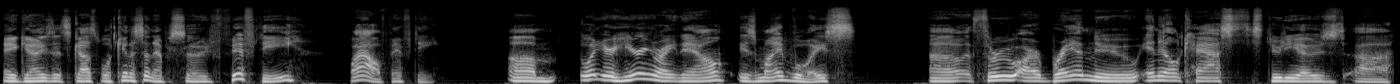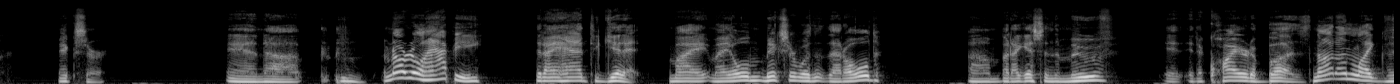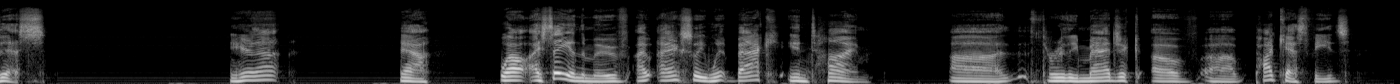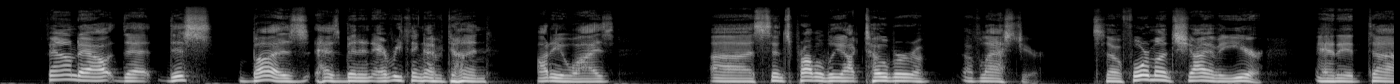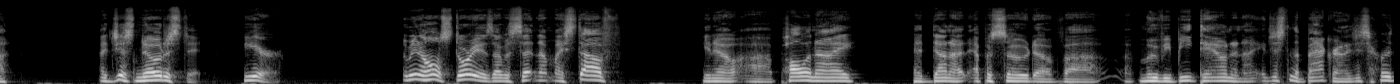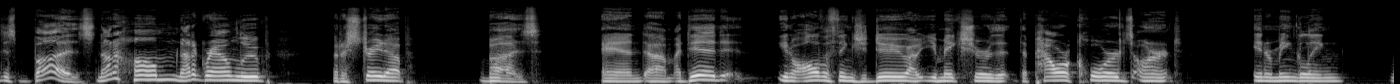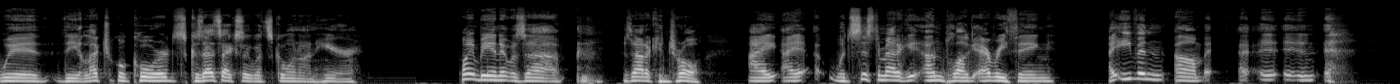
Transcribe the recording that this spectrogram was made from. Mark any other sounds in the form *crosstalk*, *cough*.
Hey guys, it's Gospel of Kinnison, episode 50. Wow, 50. Um, what you're hearing right now is my voice uh, through our brand new NLCast Studios uh, mixer. And uh, *clears throat* I'm not real happy that I had to get it. My my old mixer wasn't that old, um, but I guess in the move, it, it acquired a buzz, not unlike this. You hear that? Yeah. Well, I say in the move, I, I actually went back in time uh, through the magic of uh, podcast feeds, found out that this buzz has been in everything I've done audio wise uh, since probably October of, of last year. So four months shy of a year. And it, uh, I just noticed it here I mean, the whole story is I was setting up my stuff. You know, uh, Paul and I had done an episode of uh, a movie Beatdown, and I just in the background, I just heard this buzz, not a hum, not a ground loop, but a straight up buzz. And um, I did, you know, all the things you do. you make sure that the power cords aren't intermingling with the electrical cords, because that's actually what's going on here. Point being, it was uh, *clears throat* it was out of control. I I would systematically unplug everything. I even um, I,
